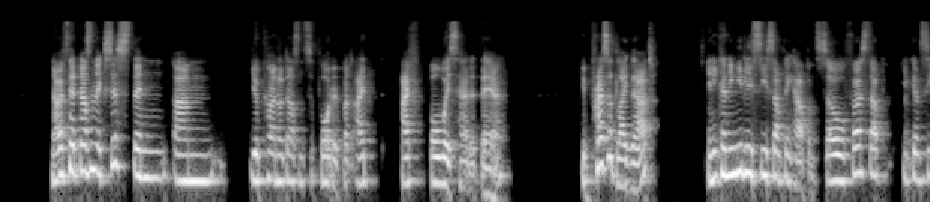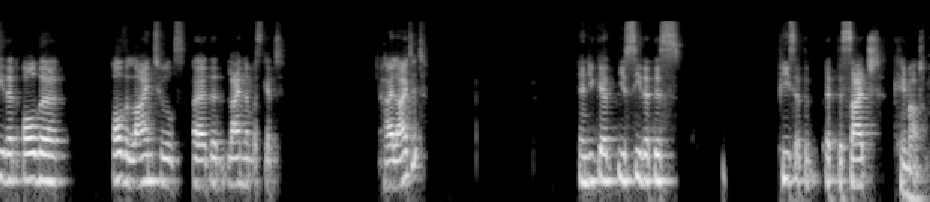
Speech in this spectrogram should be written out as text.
now if that doesn't exist, then um, your kernel doesn't support it. But I, I've always had it there. You press it like that, and you can immediately see something happens. So first up, you can see that all the all the line tools, uh, the line numbers get highlighted and you get you see that this piece at the at the side came out.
